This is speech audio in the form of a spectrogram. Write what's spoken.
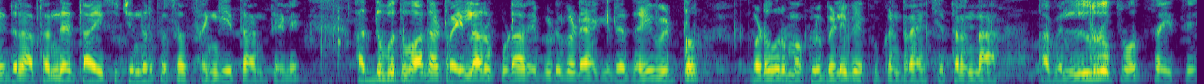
ಇದರ ತಂದೆ ತಾಯಿ ಸುಚೀಂದ್ರ ಪ್ರಸಾದ್ ಸಂಗೀತ ಅಂತೇಳಿ ಅದ್ಭುತವಾದ ಟ್ರೈಲರು ಕೂಡ ಬಿಡುಗಡೆ ಆಗಿದೆ. ದಯವಿಟ್ಟು ಬಡವ್ರ ಮಕ್ಕಳು ಬೆಳಿಬೇಕು ಕಂಡ್ರೆ ಚಿತ್ರನ ತಾವೆಲ್ಲರೂ ಪ್ರೋತ್ಸಾಹಿಸಿ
